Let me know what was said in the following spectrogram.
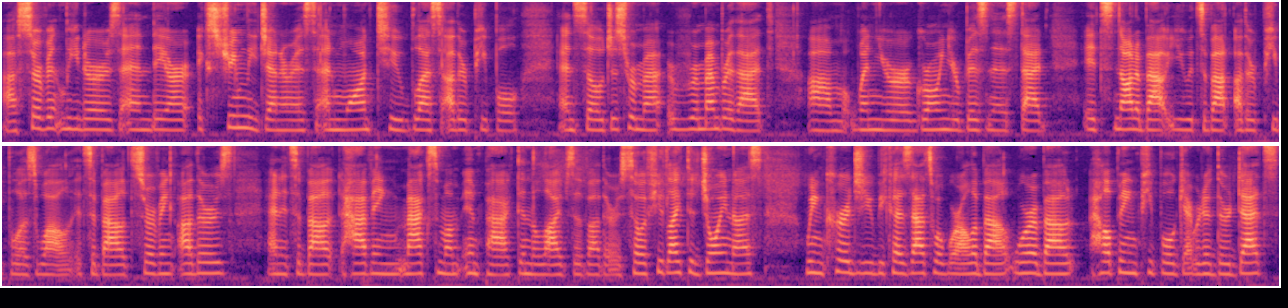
uh, servant leaders and they are extremely generous and want to bless other people. And so just rem- remember that um, when you're growing your business that it's not about you, it's about other people as well. It's about serving others and it's about having maximum impact in the lives of others. So if you'd like to join us, we encourage you because that's what we're all about. We're about helping people get rid of their debts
